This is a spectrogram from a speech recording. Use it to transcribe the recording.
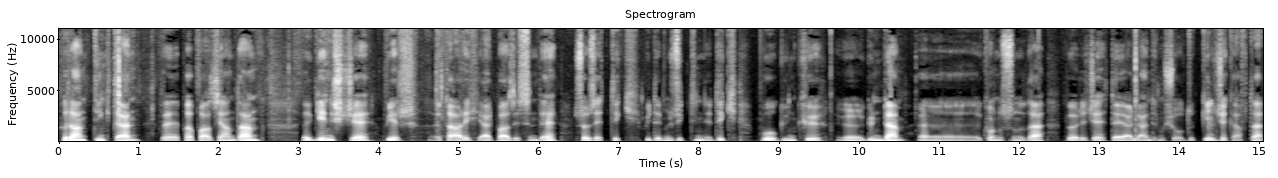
Hrant Dink'ten ve Papazyan'dan genişçe bir e, tarih yelpazesinde söz ettik. Bir de müzik dinledik. Bugünkü e, gündem e, konusunu da böylece değerlendirmiş olduk. Gelecek hafta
